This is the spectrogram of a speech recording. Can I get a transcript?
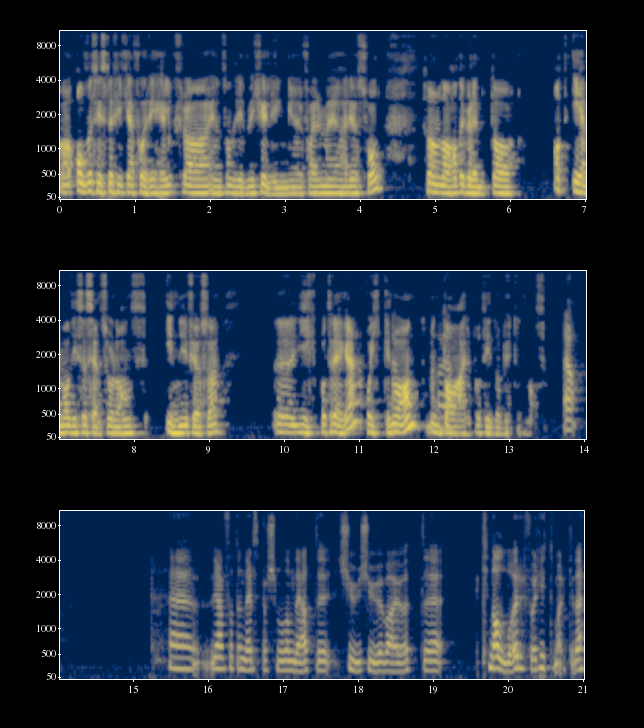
Aller siste fikk jeg forrige helg fra en som driver med kyllingfarm her i Østfold. Som da hadde glemt å, at en av disse sensorene hans inne i fjøset uh, gikk på 3G, og ikke noe annet. Men ja. da er det på tide å bytte den, altså. Ja. Uh, jeg har fått en del spørsmål om det at 2020 var jo et knallår for hyttemarkedet.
